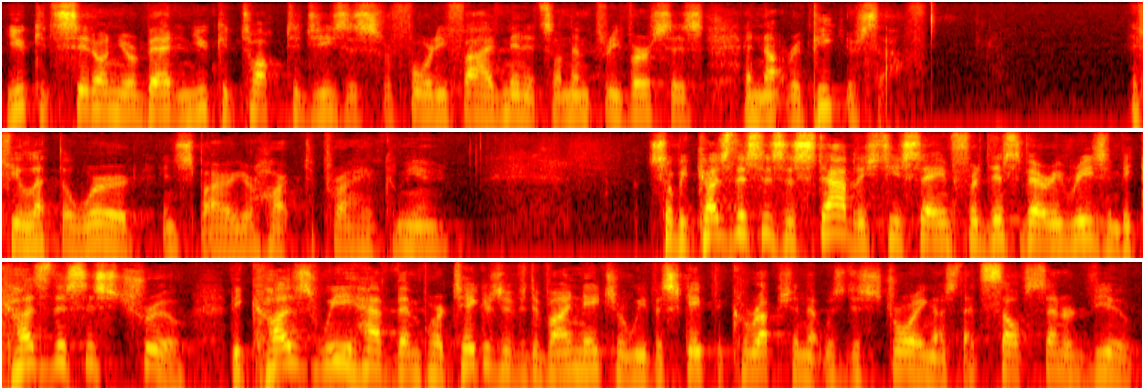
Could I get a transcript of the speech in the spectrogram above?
you could sit on your bed and you could talk to Jesus for 45 minutes on them three verses and not repeat yourself if you let the Word inspire your heart to pray and commune. So, because this is established, he's saying, for this very reason, because this is true, because we have been partakers of divine nature, we've escaped the corruption that was destroying us, that self centered view,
